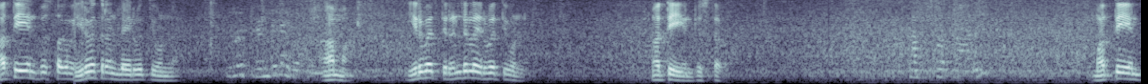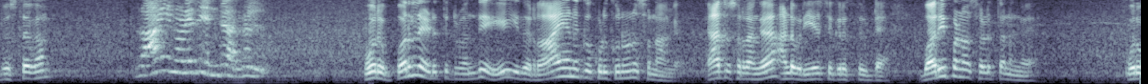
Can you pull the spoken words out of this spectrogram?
மத்தியின் புஸ்தகம் இருபத்தி ரெண்டில் இருபத்தி ஒன்று ஆமாம் இருபத்தி ரெண்டில் இருபத்தி ஒன்று மத்தியின் புஸ்தகம். மத்தியின் புஸ்தகம். ராயனுடையது என்றார்கள். ஒரு பொருளை எடுத்துகிட்டு வந்து இது ராயனுக்கு கொடுக்கணும்னு சொன்னாங்க. யார்கிட்ட சொல்கிறாங்க ஆண்டவர் இயேசு கிறிஸ்துக்கிட்ட வரி பணம் செலுத்தணுங்க. ஒரு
